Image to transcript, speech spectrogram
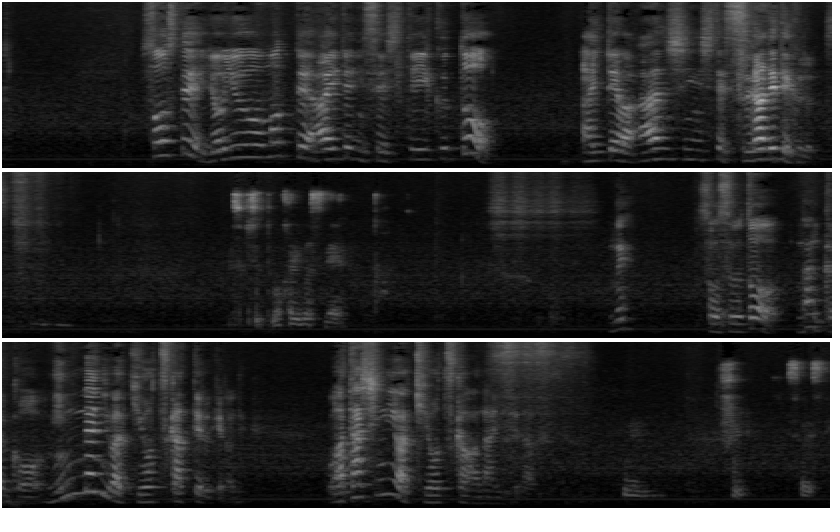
とそうして余裕を持って相手に接していくと相手は安心して素が出てくるんです。ちょっとわかりますね。ね。そうするとなんかこうみんなには気を使ってるけどね。私には気を使わないってなる。うん。そうですね。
